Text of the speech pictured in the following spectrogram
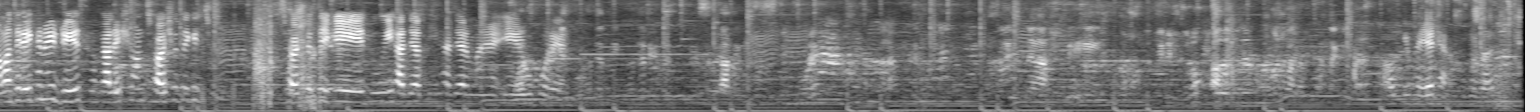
আমাদের এখানে ড্রেস কালেকশন ছয়শো থেকে ছয়শো থেকে দুই হাজার, তিন হাজার মানে এর উপরে। ওকে ভাইয়া ধন্যবাদ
